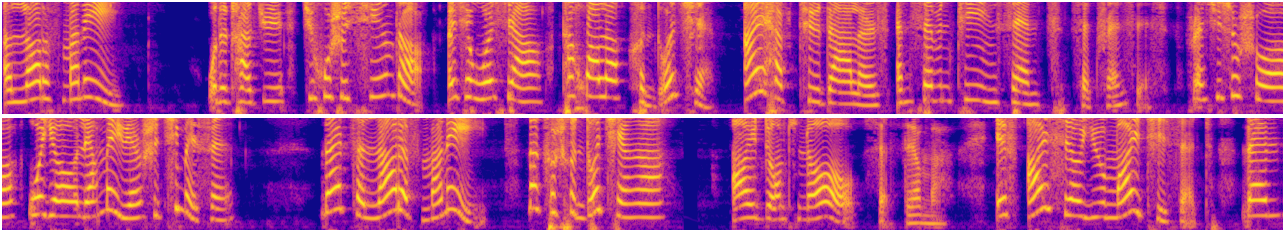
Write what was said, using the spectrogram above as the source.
a lot of money. 我的茶具几乎是新的，而且我想它花了很多钱。I have two dollars and seventeen cents," said Frances. frances that's a lot of money. 那可是很多钱啊。I don't know, said Thelma. If I sell you my tea set, then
